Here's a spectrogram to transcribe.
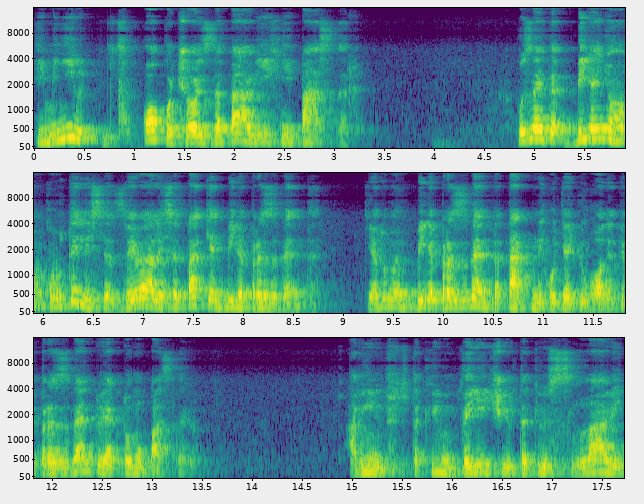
І мені в око щось запав їхній пастир. Ви знаєте, біля нього крутилися, звивалися так, як біля президента. Я думаю, біля президента так не хочуть угодити президенту, як тому пастирю. А він в такому величі, в такій славі,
